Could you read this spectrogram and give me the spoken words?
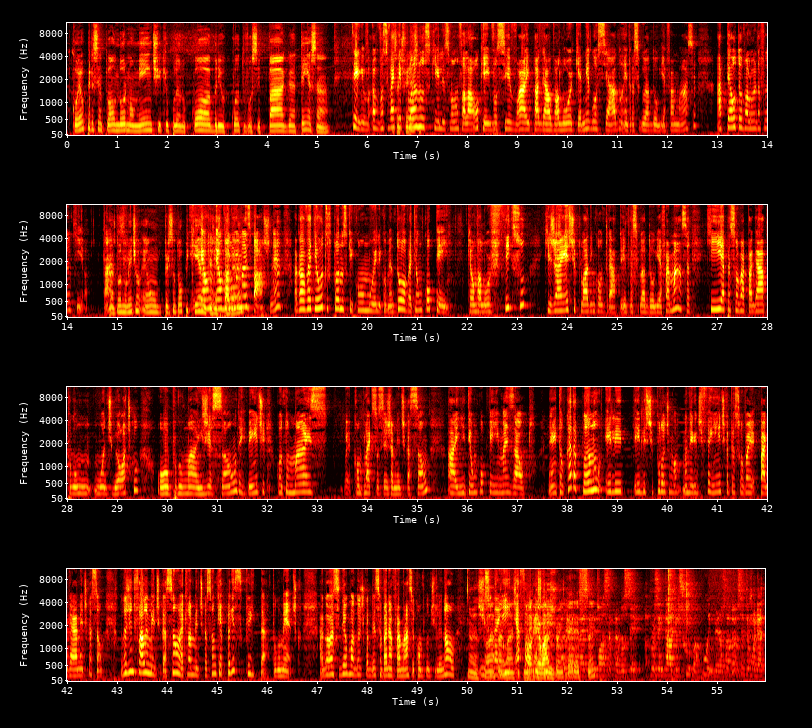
Qual é o percentual normalmente que o plano cobre, o quanto você paga? Tem essa. Tem, você vai ter diferença? planos que eles vão falar, ok, você vai pagar o valor que é negociado entre a seguradora e a farmácia até o teu valor da franquia. Tá? Mas normalmente é um percentual pequeno é um, que a gente É um paga, valor né? mais baixo, né? Agora vai ter outros planos que, como ele comentou, vai ter um copay, que é um valor fixo que já é estipulado em contrato entre a seguradora e a farmácia, que a pessoa vai pagar por um, um antibiótico ou por uma injeção, de repente, quanto mais é, complexa seja a medicação, aí tem um copay mais alto. Né? Então, cada plano ele, ele estipula de uma maneira diferente que a pessoa vai pagar a medicação. Quando a gente fala em medicação, é aquela medicação que é prescrita por um médico. Agora, se deu uma dor de cabeça, você vai na farmácia e compra um Tilenol, Não, é isso daí é fora. Eu acho interessante. Mostra para você a porcentagem, desculpa, meu, só para você ter uma olhada.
